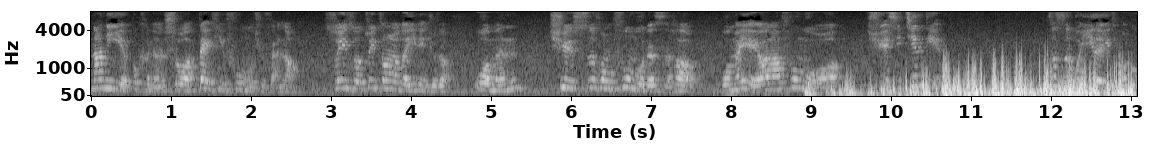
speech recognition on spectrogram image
那你也不可能说代替父母去烦恼。所以说，最重要的一点就是说，我们去侍奉父母的时候，我们也要让父母学习经典，这是唯一的一条路，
